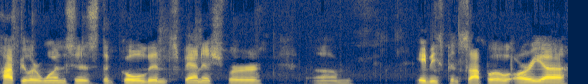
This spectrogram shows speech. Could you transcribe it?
popular ones is the golden Spanish fir, um, Abies Pinsapo Aria.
